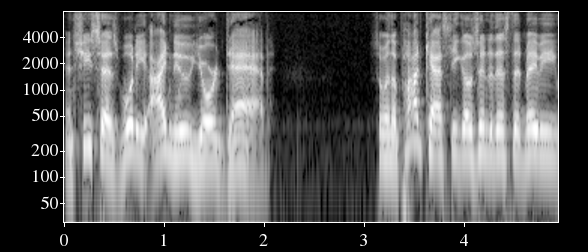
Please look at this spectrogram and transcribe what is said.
and she says, Woody, I knew your dad. So in the podcast, he goes into this that maybe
